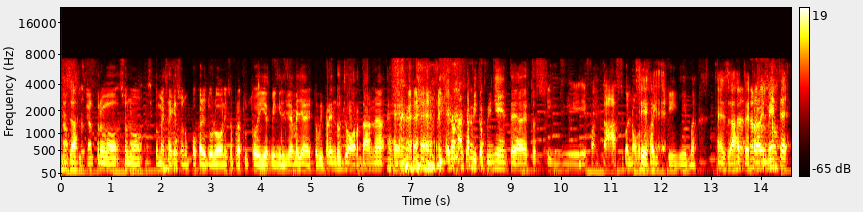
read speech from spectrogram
No, Esatto. più che altro sono, siccome sai che sono un po' creduloni, soprattutto Irving, il GM gli ha detto vi prendo Jordan eh, e non hanno capito più niente, ha detto sì, fantastico, il nuovo Sì, eh, team. Esatto, Eh, e probabilmente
